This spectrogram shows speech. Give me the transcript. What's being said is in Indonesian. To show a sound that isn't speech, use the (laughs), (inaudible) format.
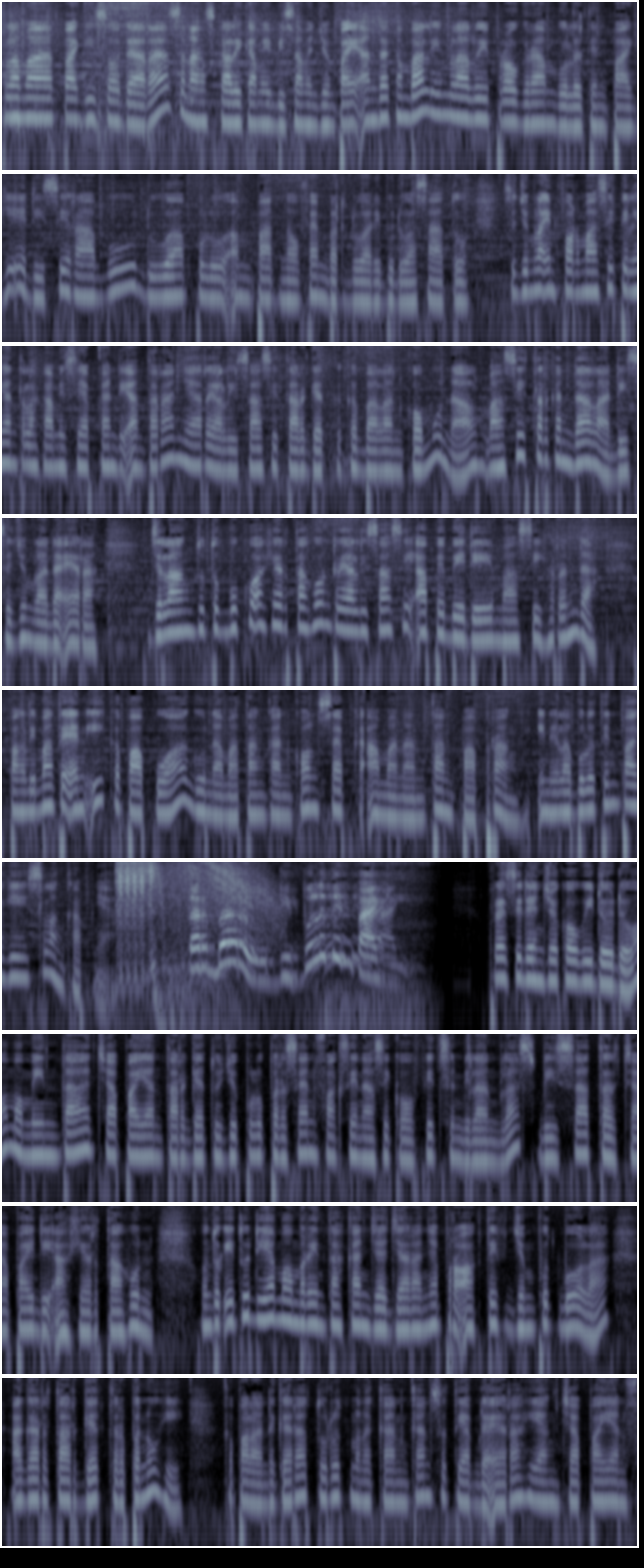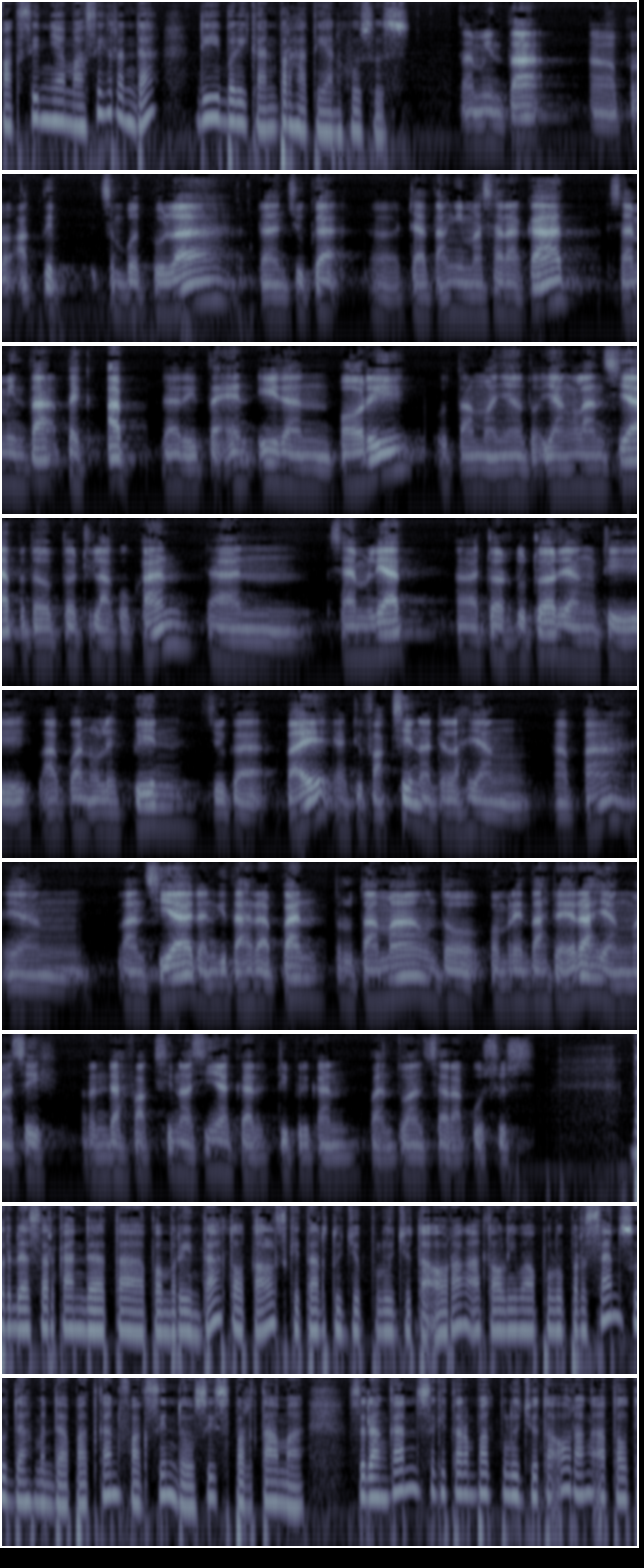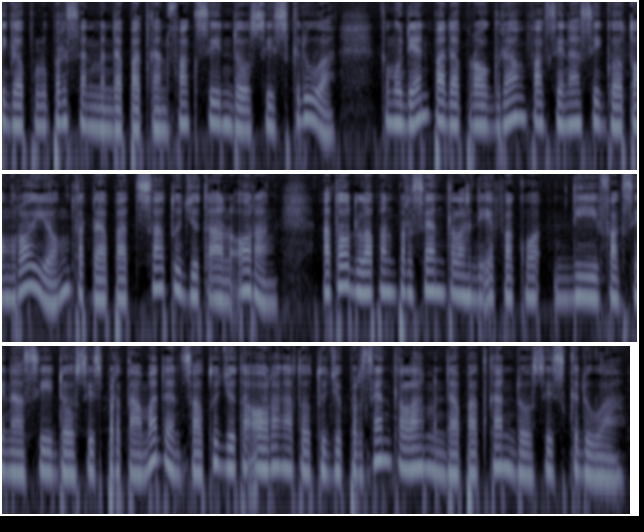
Selamat pagi saudara, senang sekali kami bisa menjumpai Anda kembali melalui program Buletin Pagi edisi Rabu 24 November 2021. Sejumlah informasi pilihan telah kami siapkan di antaranya realisasi target kekebalan komunal masih terkendala di sejumlah daerah. Jelang tutup buku akhir tahun realisasi APBD masih rendah. Panglima TNI ke Papua guna matangkan konsep keamanan tanpa perang. Inilah Buletin Pagi selengkapnya. Terbaru di Buletin Pagi. Presiden Joko Widodo meminta capaian target 70 persen vaksinasi COVID-19 bisa tercapai di akhir tahun. Untuk itu dia memerintahkan jajarannya proaktif jemput bola agar target terpenuhi. Kepala negara turut menekankan setiap daerah yang capaian vaksinnya masih rendah diberikan perhatian khusus. Saya minta uh, proaktif jemput bola dan juga uh, datangi masyarakat. Saya minta backup dari TNI dan Polri, utamanya untuk yang lansia betul-betul dilakukan. Dan saya melihat uh, door to door yang dilakukan oleh BIN juga baik. Yang divaksin adalah yang apa? Yang lansia dan kita harapkan terutama untuk pemerintah daerah yang masih rendah vaksinasinya agar diberikan bantuan secara khusus. Berdasarkan data pemerintah, total sekitar 70 juta orang atau 50 persen sudah mendapatkan vaksin dosis pertama, sedangkan sekitar 40 juta orang atau 30 persen mendapatkan vaksin dosis kedua. Kemudian pada program vaksinasi gotong royong terdapat 1 jutaan orang atau 8 persen telah divaksinasi dosis pertama dan 1 juta orang atau 7 persen telah mendapatkan dosis kedua.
